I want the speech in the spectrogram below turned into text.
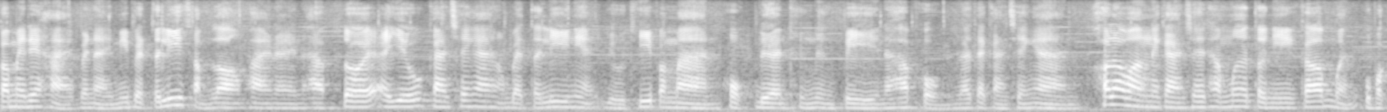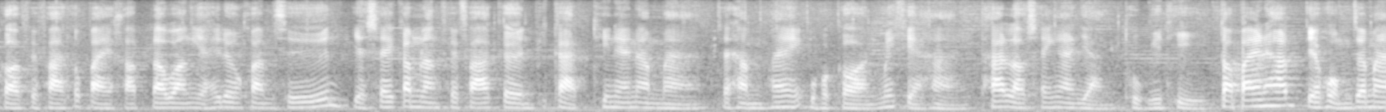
ก็ไม่ได้หายไปไหน มีแบตเตอรี่สำรองภายในนะครับ โดยอายุการใช้งานของแบตเตอรี่เนี่ยอยู่ที่ประมาณ 6 เดือนถึง 1 ปีนะครับผม แล้วแต่การใช้งาน ข้อระวังในการใช้ทัมเมอร์ตัวนี้ก็เหมือนอุปกรณ์ไฟฟ้าทั่วไปครับ ระวังอย่าให้โดนความชื้น อย่าใช้กำลังไฟฟ้าเกินพิกัดที่แนะนำมา จะทำให้อุปกรณ์ไม่เสียหาย ถ้าเราใช้งานอย่างถูกวิธี ต่อไปนะครับ เดี๋ยวผมจะมา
